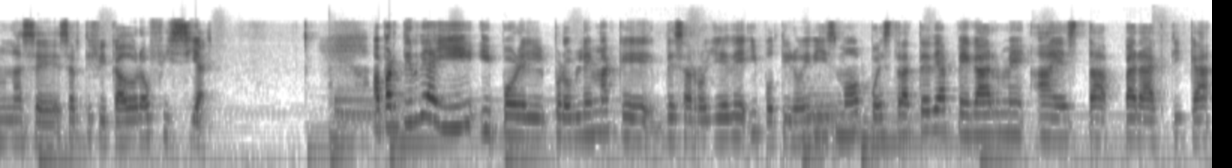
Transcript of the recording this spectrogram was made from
una certificadora oficial. A partir de ahí y por el problema que desarrollé de hipotiroidismo, pues traté de apegarme a esta práctica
